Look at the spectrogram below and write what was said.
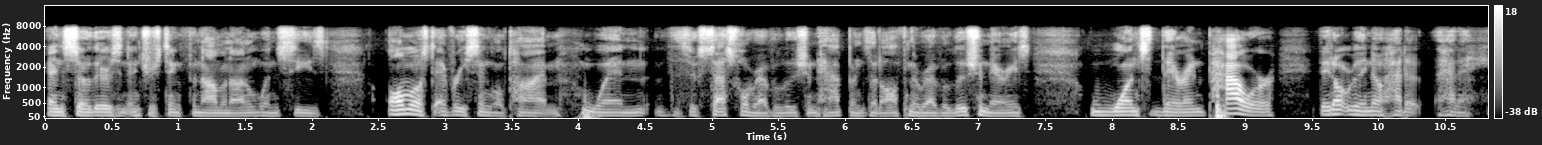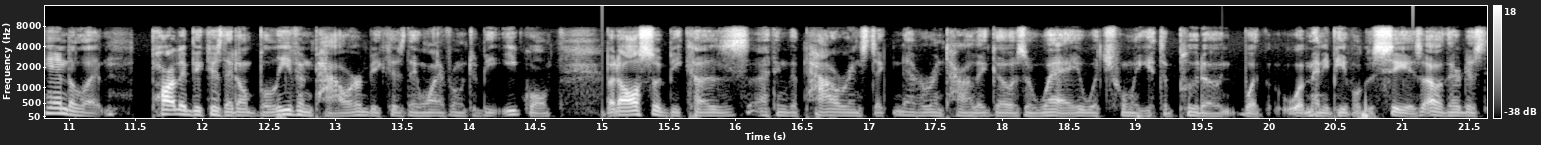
And so there's an interesting phenomenon one sees almost every single time when the successful revolution happens that often the revolutionaries once they're in power they don't really know how to how to handle it partly because they don't believe in power because they want everyone to be equal but also because i think the power instinct never entirely goes away which when we get to pluto what what many people just see is oh they're just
